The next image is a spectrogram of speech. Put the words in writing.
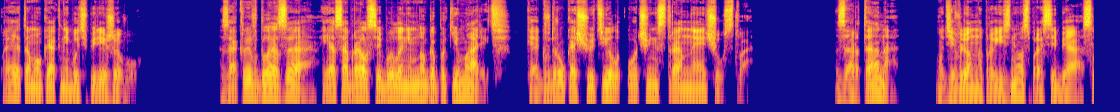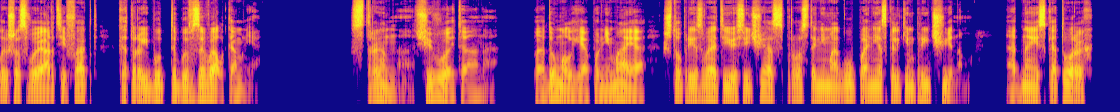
Поэтому как-нибудь переживу. Закрыв глаза, я собрался было немного покемарить, как вдруг ощутил очень странное чувство. «Зартана?» — удивленно произнес про себя, слыша свой артефакт, который будто бы взывал ко мне. «Странно, чего это она?» Подумал я, понимая, что призвать ее сейчас просто не могу по нескольким причинам, одна из которых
